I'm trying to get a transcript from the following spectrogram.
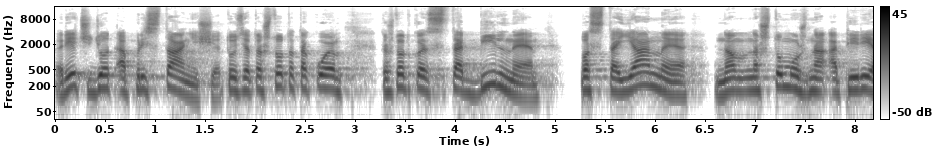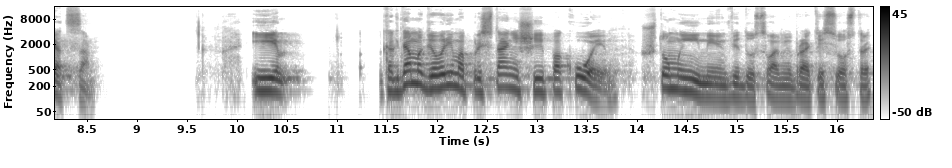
речь идет о пристанище. То есть это что-то такое, это что такое стабильное, постоянное, на, на что можно опереться. И когда мы говорим о пристанище и покое, что мы имеем в виду с вами, братья и сестры?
